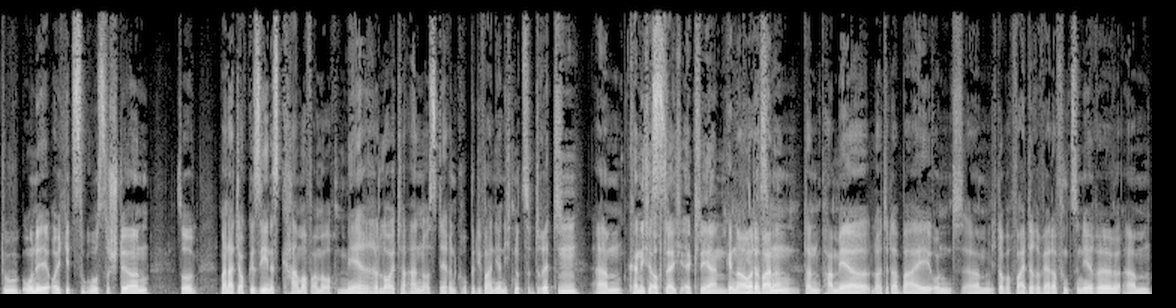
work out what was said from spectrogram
du, ohne euch jetzt zu groß zu stören, so, man hat ja auch gesehen, es kamen auf einmal auch mehrere Leute an aus deren Gruppe, die waren ja nicht nur zu dritt. Mhm. Ähm, Kann ich auch gleich erklären. Genau, da waren war. dann ein paar mehr Leute dabei und ähm, ich glaube auch weitere Werder-Funktionäre. Ähm,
